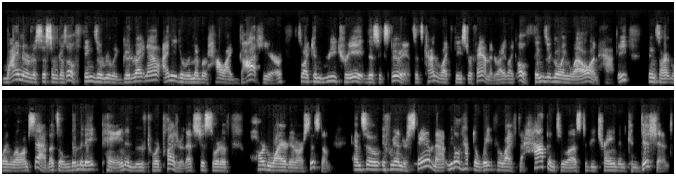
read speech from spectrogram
my nervous system goes, Oh, things are really good right now. I need to remember how I got here so I can recreate this experience. It's kind of like feast or famine, right? Like, oh, things are going well. I'm happy. Things aren't going well. I'm sad. Let's eliminate pain and move toward pleasure. That's just sort of hardwired in our system. And so, if we understand that, we don't have to wait for life to happen to us to be trained and conditioned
